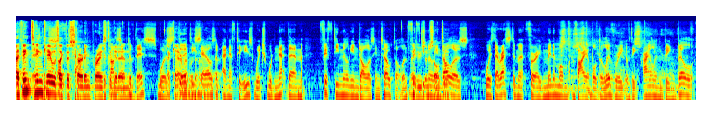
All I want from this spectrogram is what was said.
I think the 10K was like the starting price to get in. The concept of this was can't 30 sales of NFTs, which would net them $50 million in total. And They do 50 some million dollars was their estimate for a minimum viable delivery of the island being built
